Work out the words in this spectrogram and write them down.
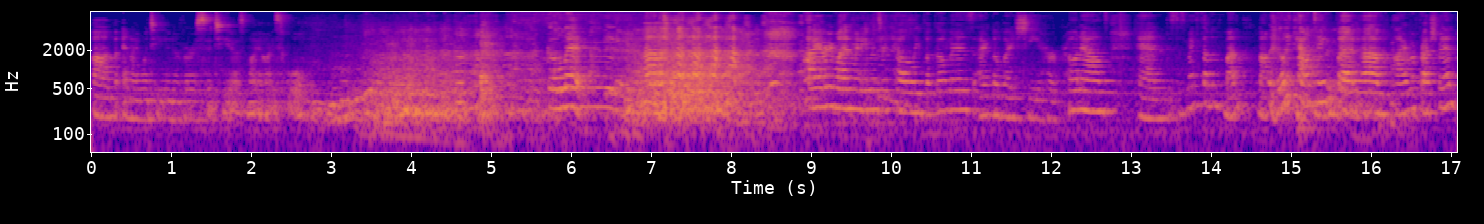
Um, and I went to university as my high school. Go lit. Uh, hi everyone, my name is Raquel Oliva Gomez. I go by she, her pronouns, and this is my seventh month. Not really counting, but um, I'm a freshman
